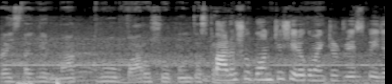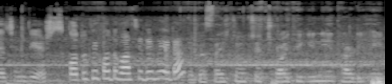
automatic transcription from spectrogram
প্রাইস থাকবে মাত্র বারোশো পঞ্চাশ টাকা। বারোশো পঞ্চাশ এরকম একটা ড্রেস পেয়ে যাচ্ছেন ভিয়ার্স কত থেকে কত বাচ্চা দেবে এটা? এটা সাইজটা হচ্ছে ছয় থেকে নিয়ে থার্টি এইট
